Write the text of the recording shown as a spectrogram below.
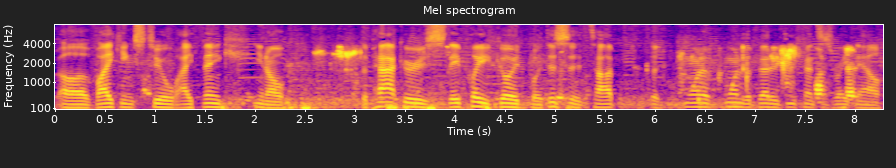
uh, Vikings too. I think you know the Packers. They play good, but this is a top one of one of the better defenses right now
